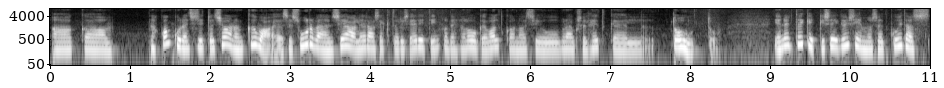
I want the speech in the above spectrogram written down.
aga noh, konkurentsisituatsioon on kõva ja see surve on seal erasektoris ja eriti infotehnoloogia valdkonnas ju praegusel hetkel tohutu. ja nüüd tekibki see küsimus, et kuidas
